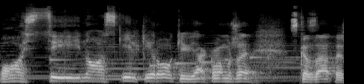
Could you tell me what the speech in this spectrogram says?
постійно. Скільки років? Як вам вже сказати,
